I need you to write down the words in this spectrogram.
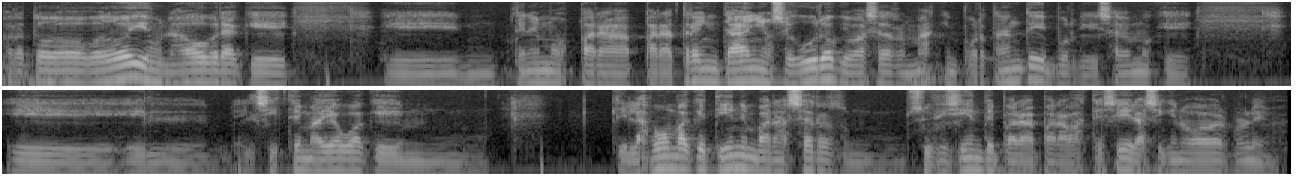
Para todo Godoy es una obra que eh, tenemos para, para 30 años seguro, que va a ser más que importante, porque sabemos que eh, el, sistema de agua que, que las bombas que tienen van a ser suficientes para, para abastecer, así que no va a haber problema.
